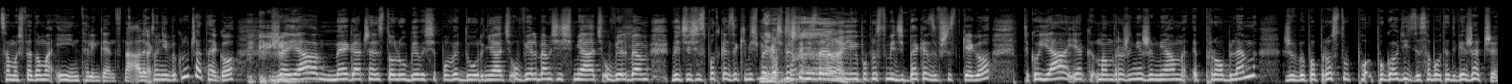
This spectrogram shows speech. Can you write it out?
samoświadoma i inteligentna, ale Tak. to nie wyklucza tego, że ja mega często lubię się powydurniać, uwielbiam się śmiać, uwielbiam, wiecie, się spotkać z jakimiś mega No śmiesznymi tak. znajomymi i po prostu mieć bekę ze wszystkiego. Tylko ja, jak mam wrażenie, że miałam problem, żeby po prostu po pogodzić ze sobą te dwie rzeczy.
